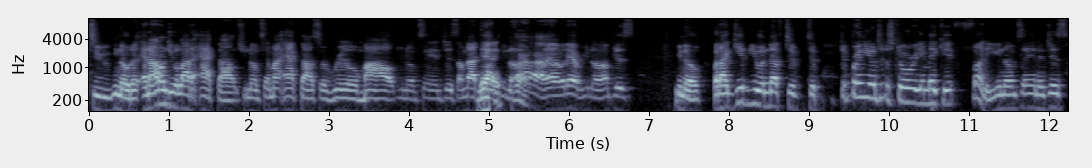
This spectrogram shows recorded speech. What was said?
to, you know, to, and I don't do a lot of act outs, you know what I'm saying? My act outs are real mild, you know what I'm saying? Just I'm not that, Right, you know, right. ah, whatever, you know, I'm just, you know, but I give you enough to to to bring you into the story and make it funny, you know what I'm saying? And just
